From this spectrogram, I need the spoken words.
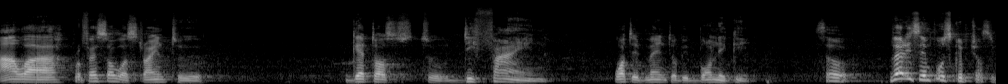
our professor was trying to get us to define what it meant to be born again. So, very simple scriptures. He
